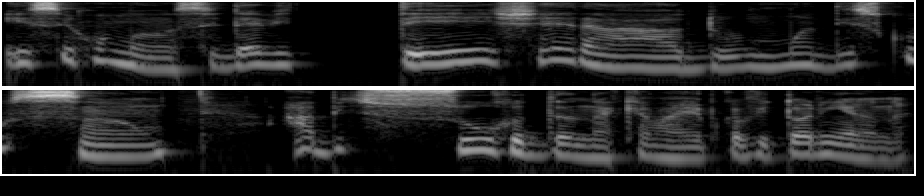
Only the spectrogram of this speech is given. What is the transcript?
esse romance deve ter gerado uma discussão absurda naquela época vitoriana.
